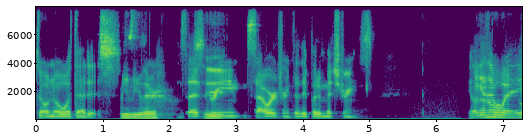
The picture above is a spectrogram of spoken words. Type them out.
Don't know what that is. Me neither. It's that See. green sour drink that they put in mixed drinks. Either way,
